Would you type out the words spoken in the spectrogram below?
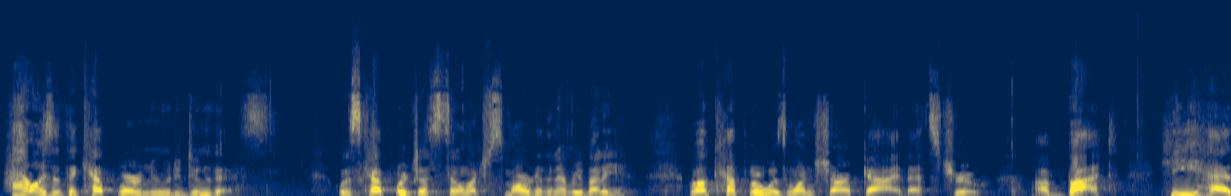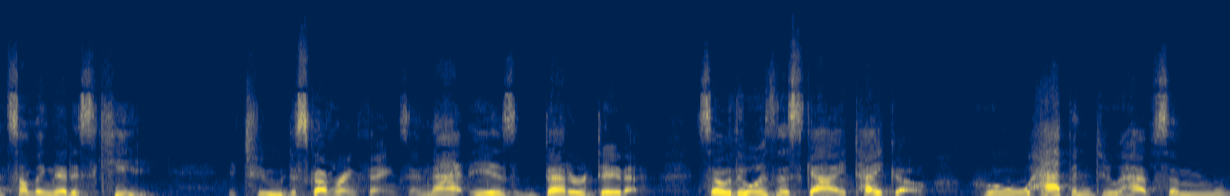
How is it that Kepler knew to do this? Was Kepler just so much smarter than everybody? Well, Kepler was one sharp guy, that's true. Uh, but he had something that is key to discovering things, and that is better data. So there was this guy, Tycho, who happened to have some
